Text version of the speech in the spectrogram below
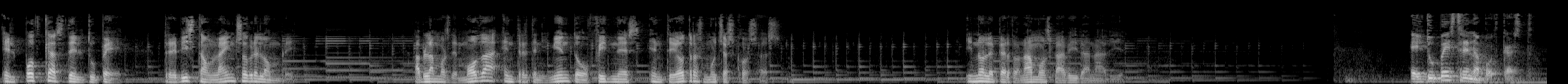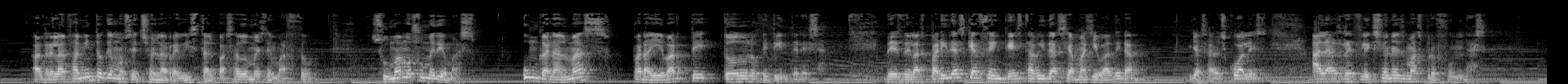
el podcast del Tupé, revista online sobre el hombre. Hablamos de moda, entretenimiento o fitness, entre otras muchas cosas. Y no le perdonamos la vida a nadie. El Tupé estrena podcast. Al relanzamiento que hemos hecho en la revista el pasado mes de marzo, sumamos un medio más, un canal más para llevarte todo lo que te interesa. Desde las paridas que hacen que esta vida sea más llevadera, ya sabes cuáles, a las reflexiones más profundas.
